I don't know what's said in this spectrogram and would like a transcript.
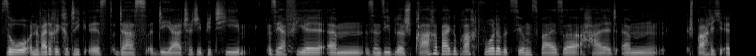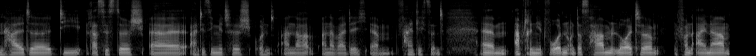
So, eine weitere Kritik ist, dass der ChatGPT sehr viel ähm, sensible Sprache beigebracht wurde, beziehungsweise halt ähm, sprachliche Inhalte, die rassistisch, äh, antisemitisch und ander, anderweitig ähm, feindlich sind, ähm, abtrainiert wurden. Und das haben Leute von einer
